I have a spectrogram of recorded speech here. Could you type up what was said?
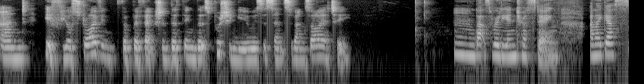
And if you're striving for perfection, the thing that's pushing you is a sense of anxiety. Mm, that's really interesting. And I guess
